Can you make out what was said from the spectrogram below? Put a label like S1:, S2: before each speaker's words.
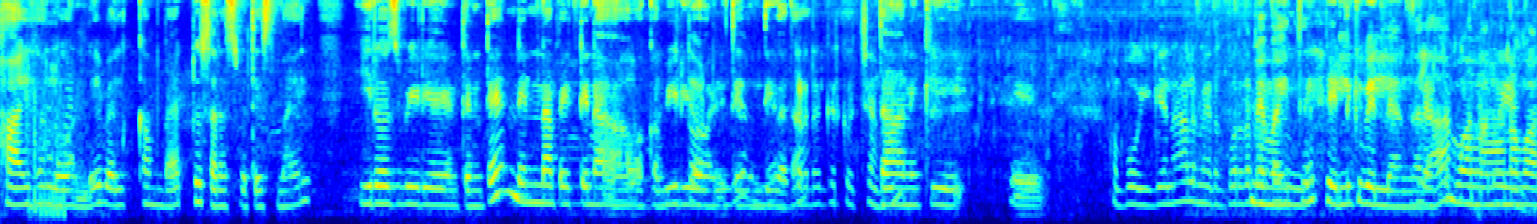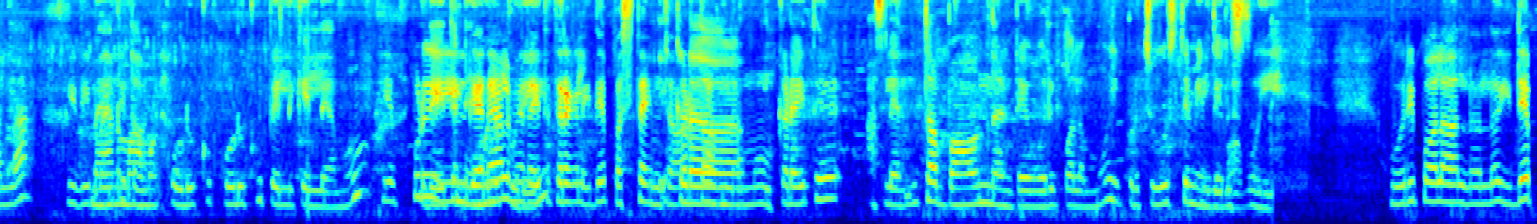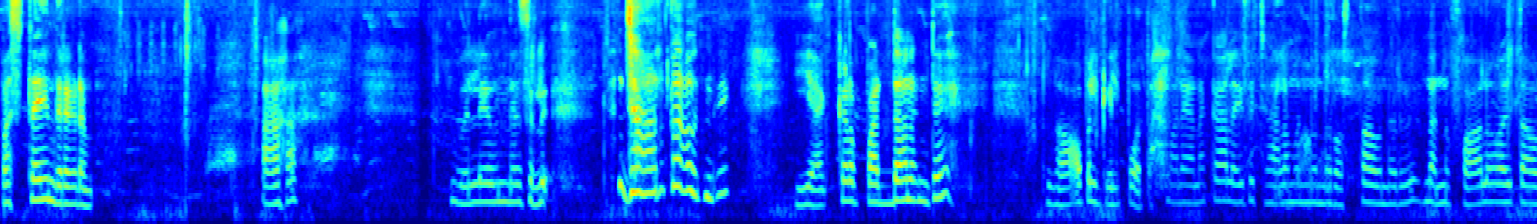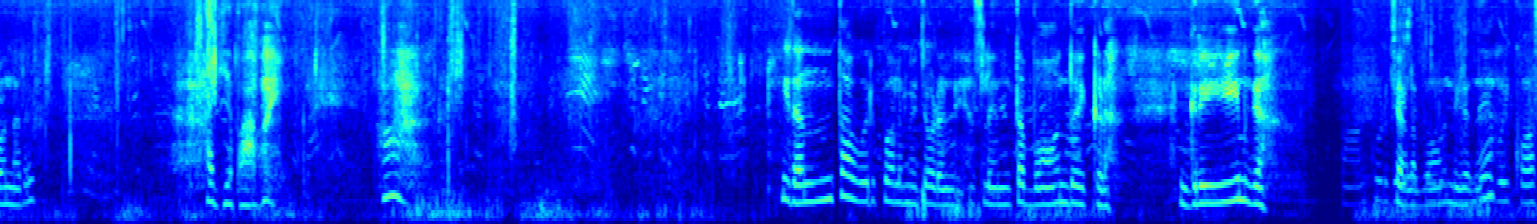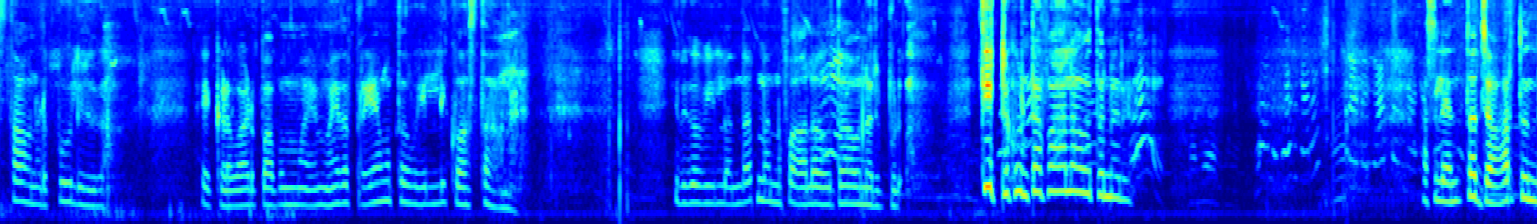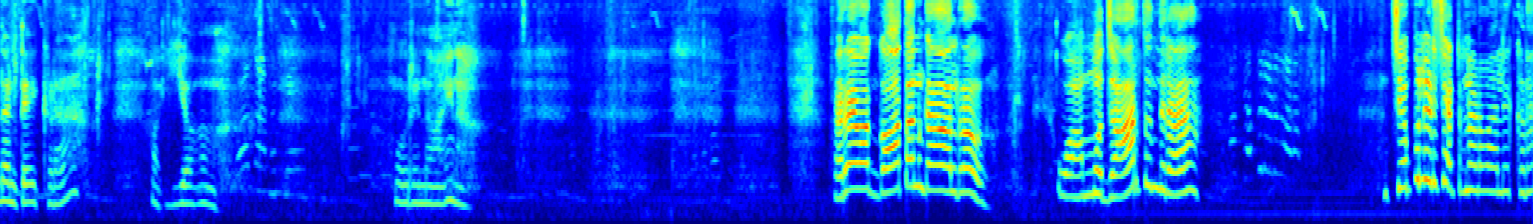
S1: Hi hello అండి. Welcome back to Saraswathi smile. ఈరోజు video ఏంటంటే నిన్న పెట్టిన ఒక వీడియో అయితే ఉంది. కదా.
S2: దగ్గరికి వచ్చాము.
S1: దానికి
S2: అబ్బో ఈ గెనాల మీద బురద
S1: మేమైతే పెళ్ళికి వెళ్ళాం కదా. మా నాన్న వాళ్ళ
S2: ఇది
S1: మేనమామ కొడుకు కొడుకు పెళ్ళికి వెళ్ళాము.
S2: ఎప్పుడు ఈ గెనాల మీద అయితే తిరగలి ఇదే ఫస్ట్ టైం
S1: ఇక్కడ ఇక్కడైతే అసలు ఎంత బాగుందంటే వరి పొలము. ఇప్పుడు చూస్తే మీకు తెలుస్తుంది.
S2: ఊరి పొలాలలో ఇదే ఫస్ట్ టైం తిరగడం. ఆహా. భలే ఉంది అసలు. జారుతూ ఉంది. ఎక్కడ పడ్డానంటే లోపలికి వెళ్ళిపోతా. మన వెనకాల అయితే చాలామంది ఉన్నారు వస్తూ ఉన్నారు నన్ను ఫాలో అవుతూ ఉన్నారు. అయ్య బాబాయ్. ఇదంతా ఊరి పొలమే చూడండి. అసలు ఎంత బాగుందో ఇక్కడ. గ్రీన్గా. చాలా బాగుంది కదా. పోయి కోస్తా ఉన్నాడు పూలు ఇదిగో. ఇక్కడ వాడు పాపం మా మీద ప్రేమతో వెళ్ళి కోస్తా ఉన్నాడు. ఇదిగో వీళ్ళందరూ నన్ను ఫాలో అవుతా ఉన్నారు ఇప్పుడు. తిట్టుకుంటా ఫాలో అవుతున్నారు. అసలు ఎంత జారుతుందంటే ఇక్కడ. అయ్యా. ఊరి నాయన. అరే ఒక గోతను కావాలరావు ఓ అమ్మో జారుతుందిరా చెప్పులు ఇడి చెట్టు నడవాలి ఇక్కడ.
